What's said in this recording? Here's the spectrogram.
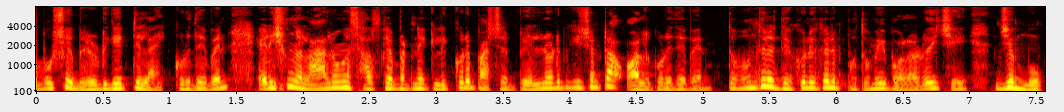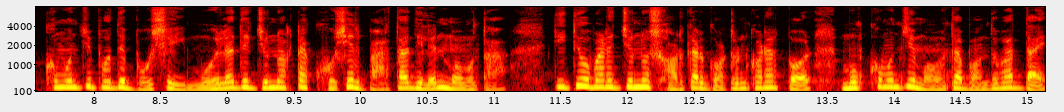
অবশ্যই ভিডিওটিকে একটি লাইক করে দেবেন। এর সঙ্গে লাল রঙের সাবস্ক্রাইব বাটনে ক্লিক করে পাশের বেল নোটিফিকেশনটা অল করে দেবেন। তো বন্ধুরা, দেখুন এখানে প্রথমেই বলা রয়েছে যে মুখ্যমন্ত্রী পদে বসেই মহিলাদের জন্য একটা খুশির বার্তা দিলেন মমতা। তৃতীয়বারের জন্য সরকার গঠন করার পর মুখ্যমন্ত্রী মমতা বন্দ্যোপাধ্যায়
